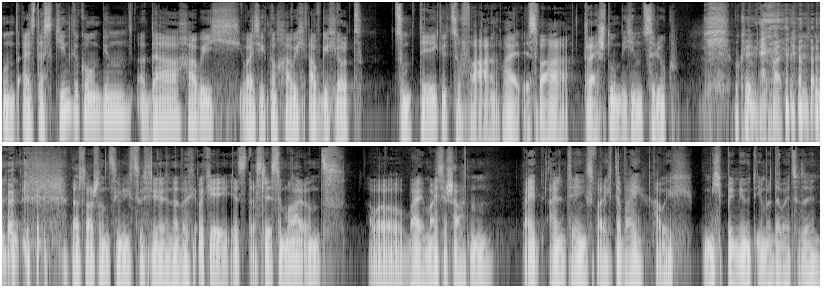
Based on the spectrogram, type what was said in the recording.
und als das Kind gekommen bin, da habe ich, weiß ich noch, habe ich aufgehört zum Tegel zu fahren, weil es war drei Stunden hin und zurück. Okay. Das war schon ziemlich zu viel. Dann dachte ich, okay, jetzt das letzte Mal und aber bei Meisterschaften, bei allen Trainings war ich dabei, habe ich mich bemüht, immer dabei zu sein.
